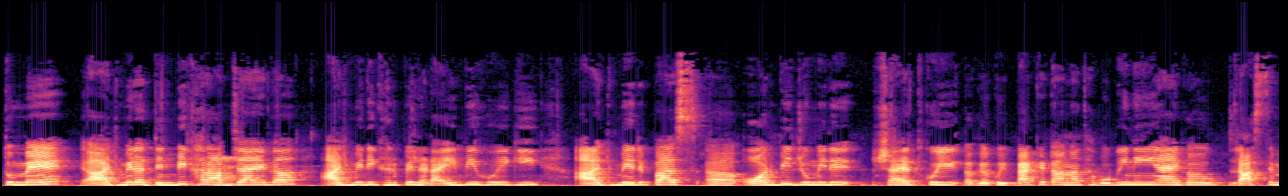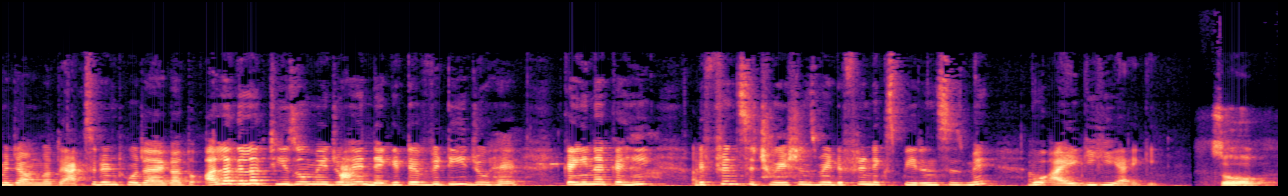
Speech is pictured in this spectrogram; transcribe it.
तो मैं आज मेरा दिन भी खराब जाएगा आज मेरी घर पे लड़ाई भी होएगी आज मेरे पास और भी जो मेरे शायद कोई अगर कोई पैकेट आना था वो भी नहीं आएगा रास्ते में जाऊँगा तो एक्सीडेंट हो जाएगा। तो अलग अलग चीज़ों में जो है नेगेटिविटी जो है कहीं ना कहीं डिफरेंट सिचुएशंस में डिफरेंट एक्सपीरियंसेस में वो आएगी ही आएगी। सो so,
